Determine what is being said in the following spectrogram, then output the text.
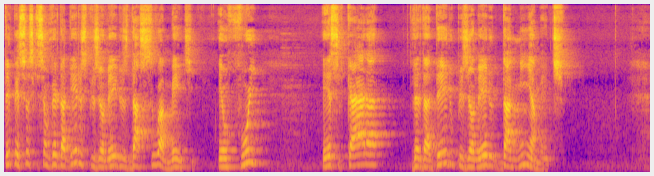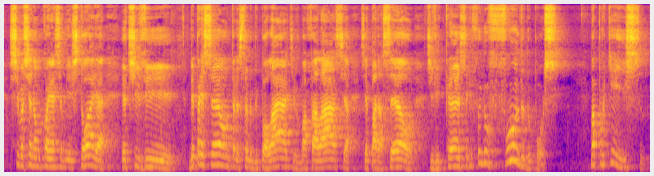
Tem pessoas que são verdadeiros prisioneiros da sua mente. Eu fui esse cara verdadeiro prisioneiro da minha mente. Se você não conhece a minha história, eu tive depressão, transtorno bipolar, tive uma falácia, separação, tive câncer e fui no fundo do poço. Mas por que isso?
